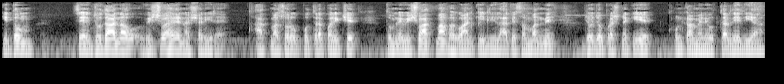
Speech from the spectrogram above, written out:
कि तुम से जुदा न विश्व है, न शरीर है। आत्मा स्वरूप पुत्र परीक्षित, तुमने विश्वात्मा भगवान की लीला के संबंध में जो जो प्रश्न किए, उनका मैंने उत्तर दे दिया।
